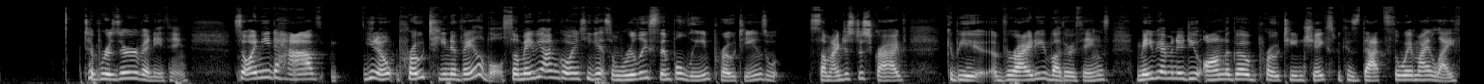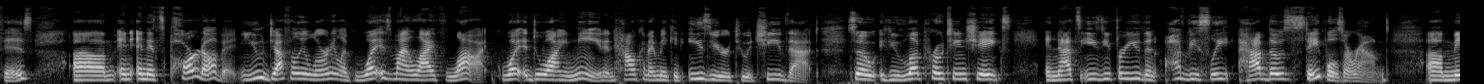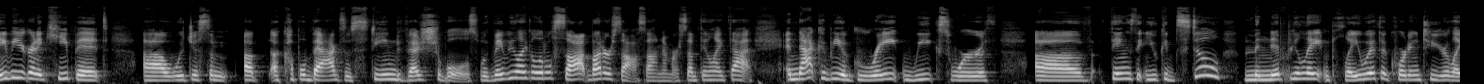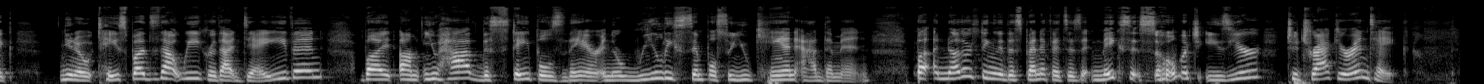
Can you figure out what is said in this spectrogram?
to preserve anything. So I need to have you know protein available. So maybe I'm going to get some really simple lean proteins some I just described, could be a variety of other things. Maybe I'm to do on the go protein shakes because that's the way my life is. Um, and, and it's part of it. You definitely learning like, what is my life like? What do I need? And how can I make it easier to achieve that? So if you love protein shakes and that's easy for you, then obviously have those staples around. Um, maybe you're to keep it uh, with just some a, a, couple bags of steamed vegetables with maybe like a little salt butter sauce on them or something like that. And that could be a great week's worth of things that you could still manipulate and play with according to your like you know taste buds that week or that day even. But um, you have the staples there and they're really simple so you can add them in. But another thing that this benefits is it makes it so much easier to track your intake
